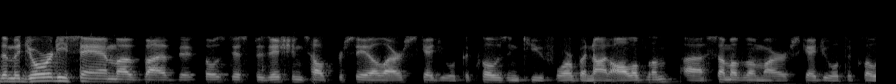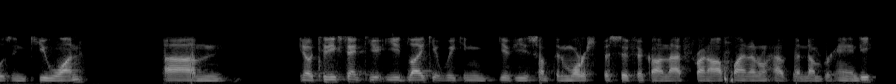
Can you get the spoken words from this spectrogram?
the majority, Sam, of uh, those dispositions held for sale are scheduled to close in Q4, but not all of them. Some of them are scheduled to close in Q1. Um, you know, to the extent you'd like it, we can give you something more specific on that front offline. I don't have the number handy.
